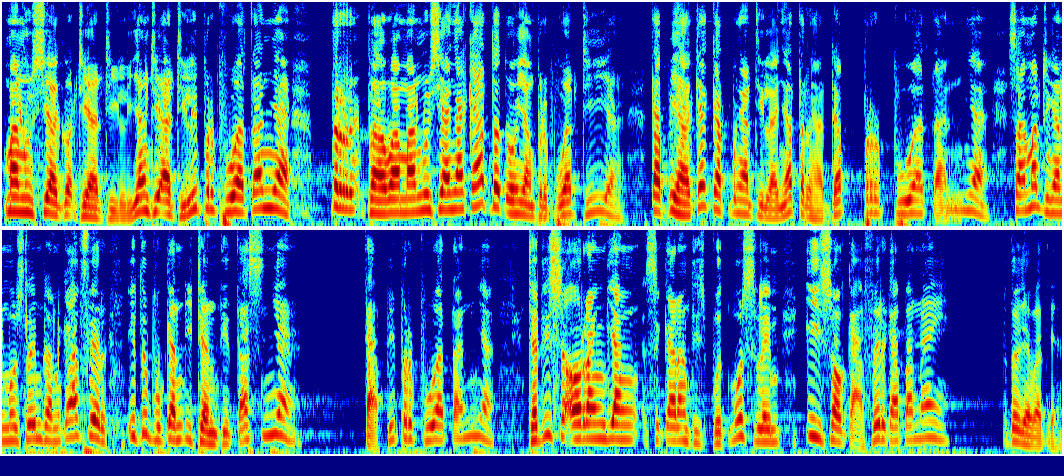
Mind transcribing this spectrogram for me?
manusia kok diadili. Yang diadili perbuatannya ter, bahwa manusianya katut oh yang berbuat dia. Tapi hakikat pengadilannya terhadap perbuatannya. Sama dengan muslim dan kafir. Itu bukan identitasnya tapi perbuatannya. Jadi seorang yang sekarang disebut muslim iso kafir kapan naik? Betul ya Pak ya?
